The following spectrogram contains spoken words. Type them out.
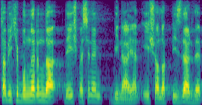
Tabii ki bunların da değişmesine binaen inşallah bizler de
